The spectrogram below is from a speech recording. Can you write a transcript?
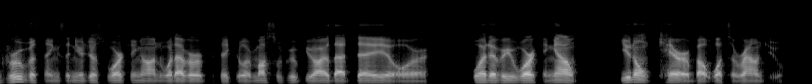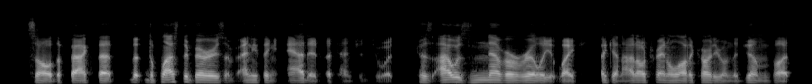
groove of things and you're just working on whatever particular muscle group you are that day or whatever you're working out, you don't care about what's around you. So the fact that the, the plastic barriers, if anything, added attention to it because I was never really like again, I don't train a lot of cardio in the gym, but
